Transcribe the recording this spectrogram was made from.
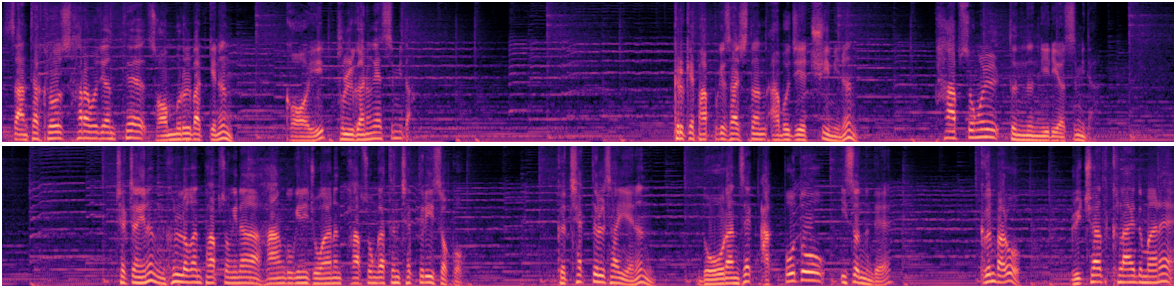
산타클로스 할아버지한테 선물을 받기는 거의 불가능했습니다. 그렇게 바쁘게 사시던 아버지의 취미는 팝송을 듣는 일이었습니다. 책장에는 흘러간 팝송이나 한국인이 좋아하는 팝송 같은 책들이 있었고 그 책들 사이에는 노란색 악보도 있었는데 그건 바로 리차드 클라이드만의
